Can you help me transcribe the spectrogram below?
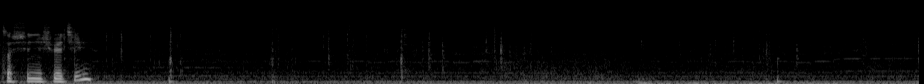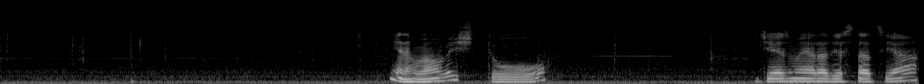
coś się nie świeci? Nie no, chyba mam wyjść tu. Gdzie jest moja radiostacja?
